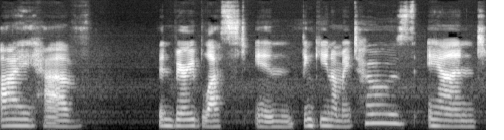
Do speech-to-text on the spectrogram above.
I have been very blessed in thinking on my toes and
